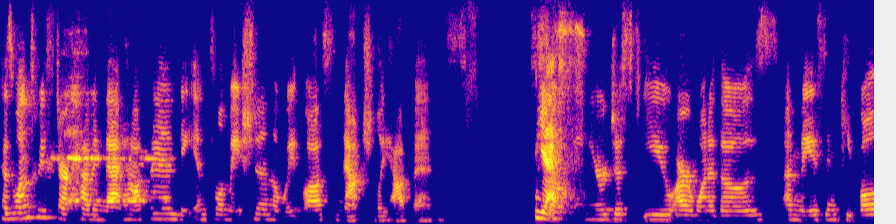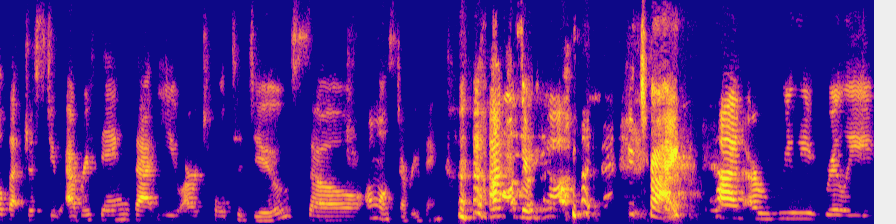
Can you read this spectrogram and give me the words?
Because once we start having that happen, the inflammation and the weight loss naturally happens. Yes. So you're just, you are one of those amazing people that just do everything that you are told to do. So almost everything. almost everything. try. had a really, really,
